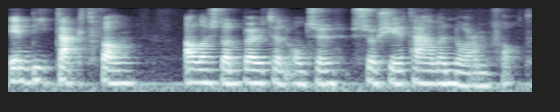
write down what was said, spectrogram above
in die takt van alles dat buiten onze societale norm valt.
